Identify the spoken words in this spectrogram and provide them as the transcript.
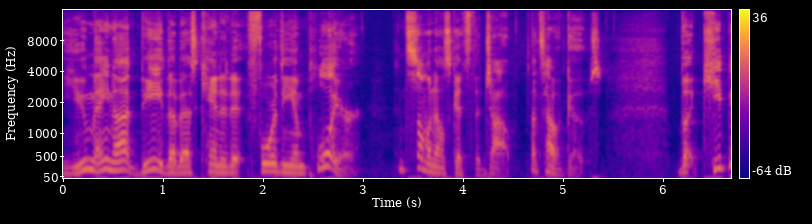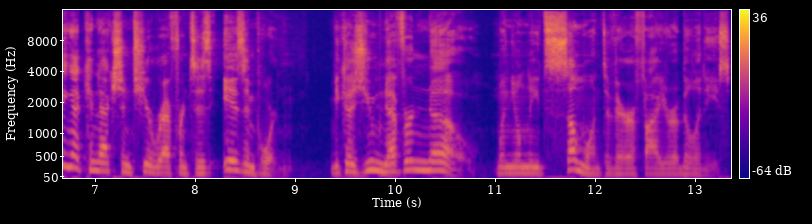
you may not be the best candidate for the employer, and someone else gets the job. That's how it goes. But keeping a connection to your references is important because you never know when you'll need someone to verify your abilities.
